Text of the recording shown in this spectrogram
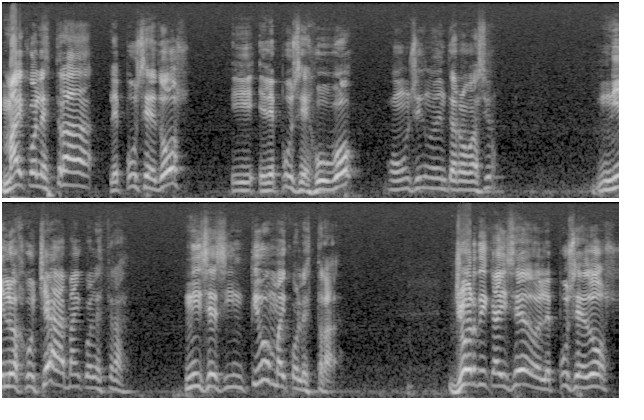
Michael Estrada le puse dos y, y le puse jugó con un signo de interrogación. Ni lo escuché a Michael Estrada. Ni se sintió Michael Estrada. Jordi Caicedo le puse dos.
